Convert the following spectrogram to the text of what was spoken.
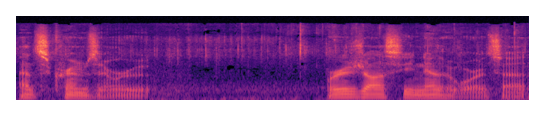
That's crimson root. Where did y'all see nether warts at?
